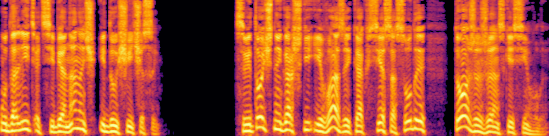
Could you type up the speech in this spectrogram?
удалить от себя на ночь идущие часы. Цветочные горшки и вазы, как все сосуды, тоже женские символы.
